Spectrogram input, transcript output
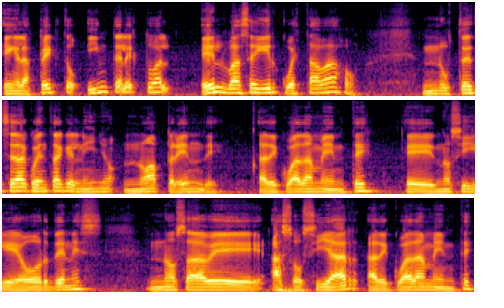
en el aspecto intelectual, él va a seguir cuesta abajo. Usted se da cuenta que el niño no aprende adecuadamente, eh, no sigue órdenes, no sabe asociar adecuadamente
